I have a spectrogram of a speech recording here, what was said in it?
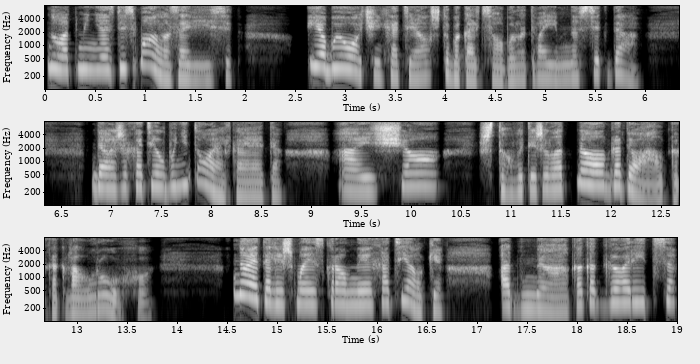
но от меня здесь мало зависит. Я бы очень хотел, чтобы кольцо было твоим навсегда. Даже хотел бы не только это, а еще, чтобы ты жила долго-долго, как Вауруху. Но это лишь мои скромные хотелки. Однако, как говорится,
